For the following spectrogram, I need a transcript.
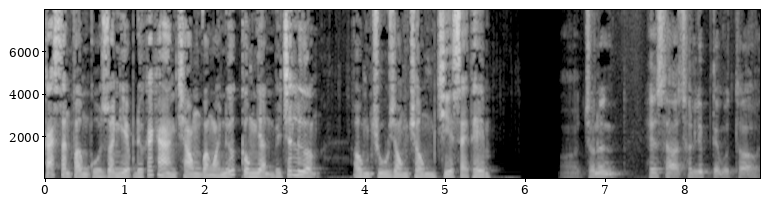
Các sản phẩm của doanh nghiệp được khách hàng trong và ngoài nước công nhận về chất lượng. Ông Chu Jong Chong chia sẻ thêm. 어, 저는 회사 설립 때부터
